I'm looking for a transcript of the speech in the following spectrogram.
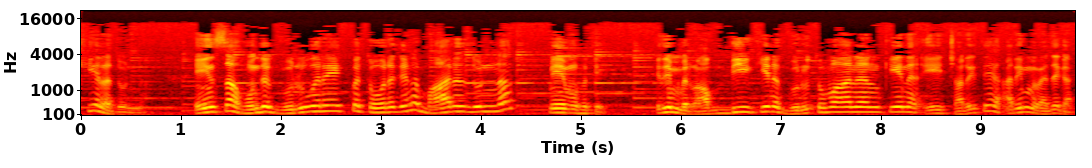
කියලා දුන්නා. ඒ නිසා හොඳ ගුරුවරයෙක්ව තෝරගෙන බාර දුන්නා මේ මොහොතේ. ඉතින් රබ්බී කියන ගුරුතුමාණන් කියන ඒ චරිතය හරිම වැදගත්.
